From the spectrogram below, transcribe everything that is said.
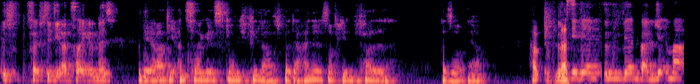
Ich verstehe die Anzeige nicht. Ja, die Anzeige ist, glaube ich, fehlerhaft, weil der eine ist auf jeden Fall. Also, ja. Hab, lass, Irgendwie werden, irgendwie werden bei mir immer,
